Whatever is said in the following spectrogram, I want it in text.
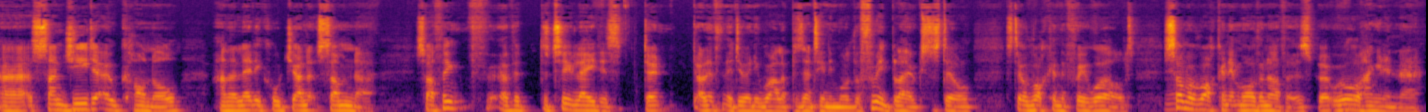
uh, Sanjida O'Connell, and a lady called Janet Sumner. So I think uh, the the two ladies don't. I don't think they do any well at presenting anymore. The three blokes are still still rocking the free world. Yeah. Some are rocking it more than others, but we're all hanging in there.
